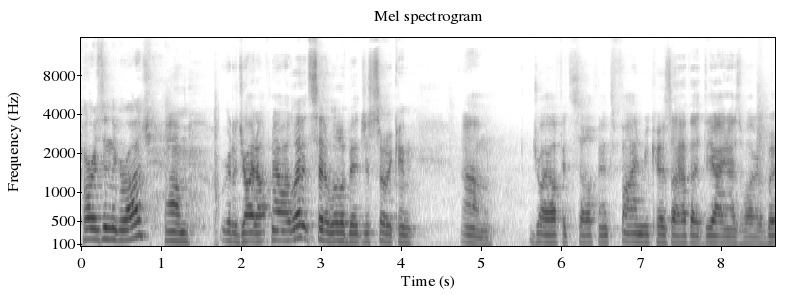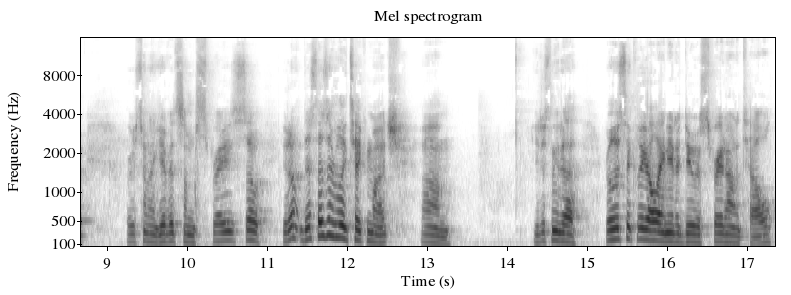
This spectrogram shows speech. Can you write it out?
Car is in the garage. Um, we're gonna dry it off now. I let it sit a little bit just so it can um, dry off itself and it's fine because I have that deionized water, but we're just gonna give it some sprays. So you don't, this doesn't really take much. Um, you just need to, realistically all I need to do is spray it on a towel,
